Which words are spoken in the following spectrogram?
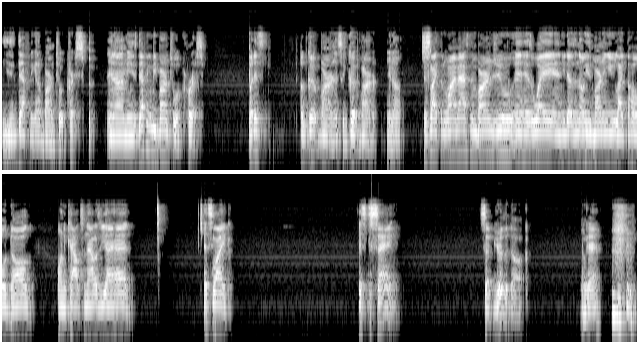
he's definitely gonna burn to a crisp. You know what I mean? He's definitely gonna be burned to a crisp. But it's a good burn. It's a good burn, you know. Just like the Divine Masculine burns you in his way and he doesn't know he's burning you like the whole dog on the couch analogy I had. It's like it's the same. Except you're the dog. Okay?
